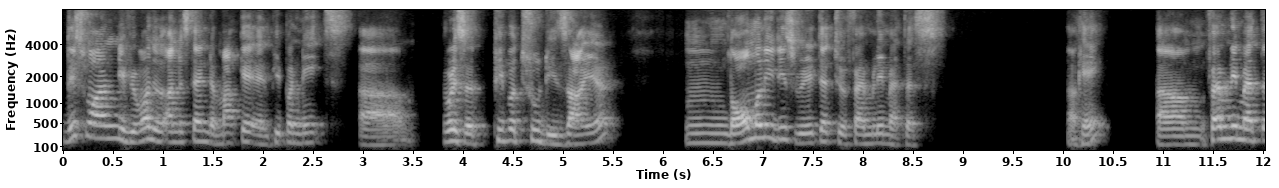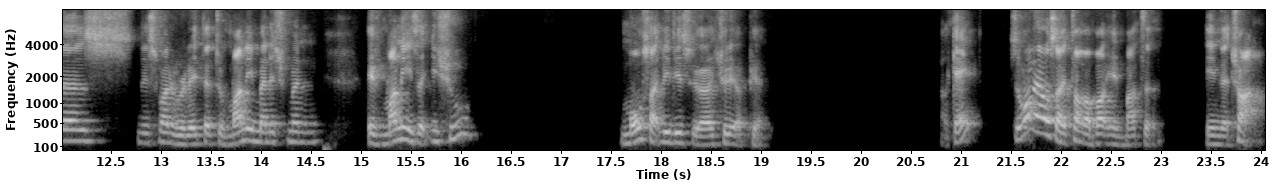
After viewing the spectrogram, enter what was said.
this one, if you want to understand the market and people needs, um, what is a people true desire? Um, normally, this related to family matters. Okay, um, family matters. This one related to money management. If money is an issue, most likely this will actually appear. Okay, so what else I talk about in button in the chart?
